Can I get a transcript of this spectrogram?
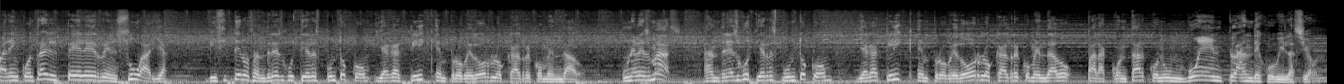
Para encontrar el PLR en su área, visítenos andresgutierrez.com y haga clic en proveedor local recomendado. Una vez más, andresgutierrez.com y haga clic en proveedor local recomendado para contar con un buen plan de jubilación.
